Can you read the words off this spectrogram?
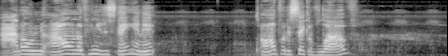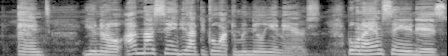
I don't I don't know if you need to stay in it. All for the sake of love. And you know, I'm not saying you have to go after millionaires. But what I am saying is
